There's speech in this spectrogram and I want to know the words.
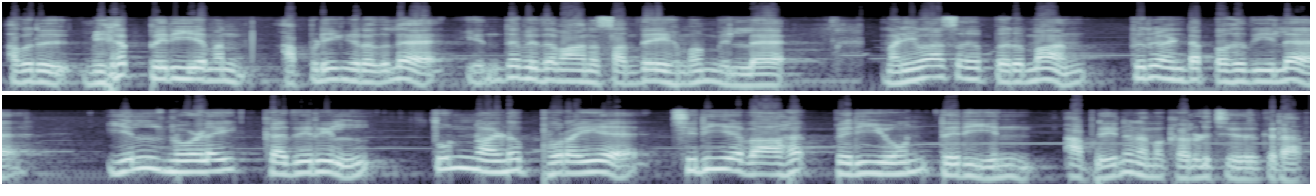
அவர் மிகப்பெரியவன் அப்படிங்கிறதுல எந்த விதமான சந்தேகமும் இல்லை. மணிவாசக பெருமான் திரு அண்ட பகுதியில் இல் நுழை கதிரில் துண் அணு புறைய சிறியவாக பெரியோன் தெரியின் அப்படின்னு நமக்கு அருள் செய்திருக்கிறார்.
